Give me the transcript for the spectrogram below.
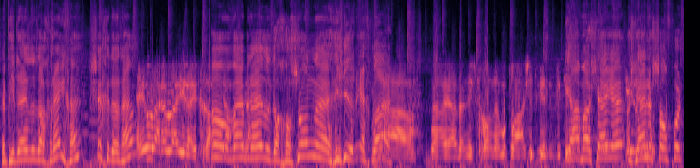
Heb je de hele dag regen? Zeg je dat nou? De hele dag hebben wij regen gehad. Oh, ja. wij hebben ja. de hele dag al zon hier, echt waar. Nou, nou ja, dan is het gewoon helemaal klaar. Zit weer Ja, maar als jij, als jij naar Zandvoort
